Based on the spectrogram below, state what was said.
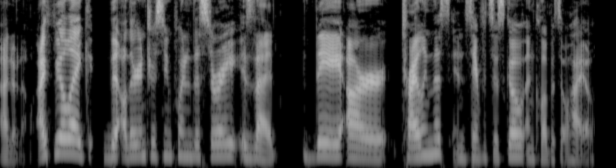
I don't know. I feel like the other interesting point of this story is that They are trialing this in San Francisco and Columbus, Ohio.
